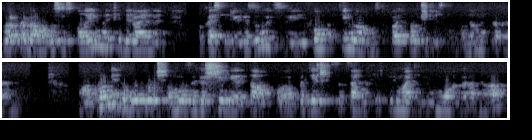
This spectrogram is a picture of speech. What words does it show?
программа 8,5 федеральная пока себе реализуется, и фонд активно выступает поручительством по данной программе. А, Кроме того прочего, мы завершили этап а, поддержки социальных предпринимателей в моногородах.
